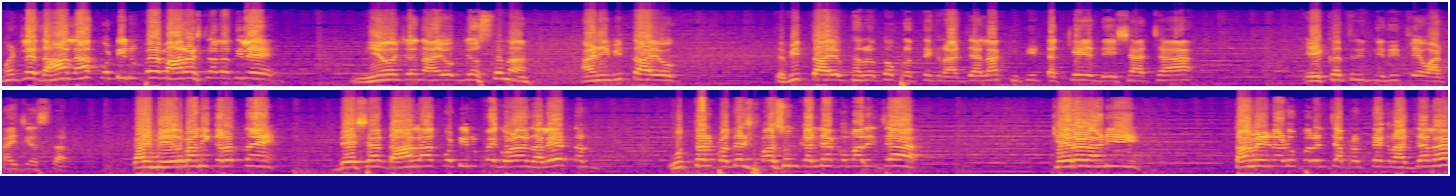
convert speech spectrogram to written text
म्हटले दहा लाख कोटी रुपये महाराष्ट्राला दिले. नियोजन आयोग जे असतो ना आणि वित्त आयोग तर वित्त आयोग ठरवतो प्रत्येक राज्याला किती टक्के देशाच्या एकत्रित निधीतले वाटायचे असतात. काही मेहरबानी करत नाही. देशात दहा लाख कोटी रुपये गोळा झाले तर उत्तर प्रदेशपासून कन्याकुमारीच्या केरळ आणि तामिळनाडू पर्यंतच्या प्रत्येक राज्याला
